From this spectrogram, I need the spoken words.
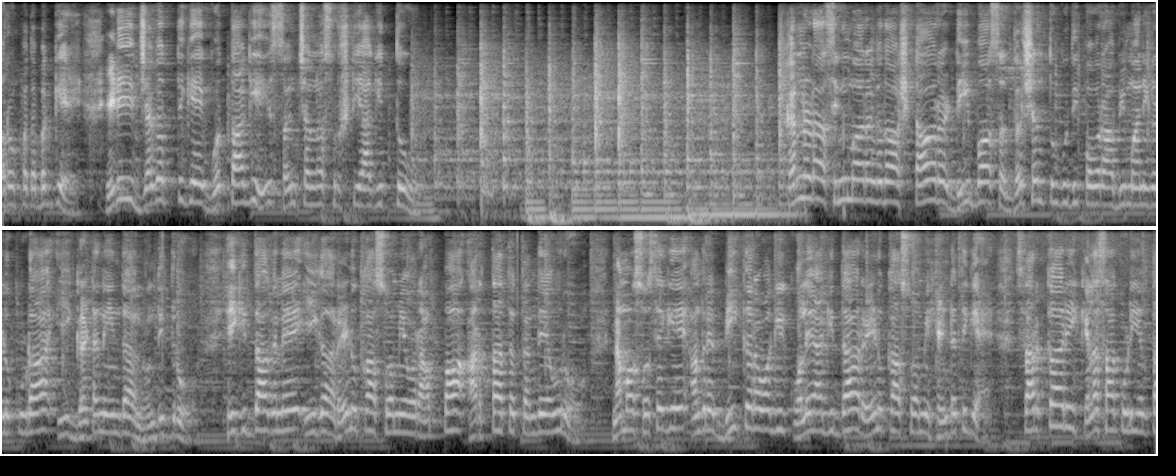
ಆರೋಪದ ಬಗ್ಗೆ ಇಡೀ ಜಗತ್ತಿಗೆ ಗೊತ್ತಾಗಿ ಸಂಚಲನ ಸೃಷ್ಟಿಯಾಗಿತ್ತು. ಕನ್ನಡ ಸಿನಿಮಾ ರಂಗದ star D boss Darshan Thoogudeep ಅವರ ಅಭಿಮಾನಿಗಳು ಕೂಡ ಈ ಘಟನೆಯಿಂದ ನೊಂದಿದ್ರು. ಹೀಗಿದ್ದಾಗಲೇ ಈಗ ರೇಣುಕಾಸ್ವಾಮಿ ಅವರ ಅಪ್ಪ, ಅರ್ಥಾತ್ ತಂದೆಯವರು ನಮ್ಮ ಸೊಸೆಗೆ ಅಂದರೆ ಭೀಕರವಾಗಿ ಕೊಲೆಯಾಗಿದ್ದ ರೇಣುಕಾಸ್ವಾಮಿ ಹೆಂಡತಿಗೆ ಸರ್ಕಾರಿ ಕೆಲಸ ಕೊಡಿ ಅಂತ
